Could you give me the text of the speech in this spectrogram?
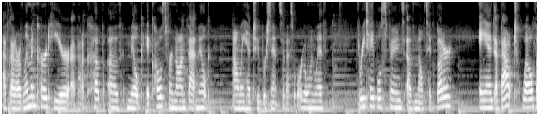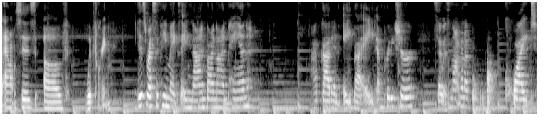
I've got our lemon curd here, about a cup of milk. It calls for non-fat milk. I only had 2%, so that's what we're going with. Three tablespoons of melted butter and about 12 ounces of whipped cream. This recipe makes a nine by nine pan I've got an 8 by 8 I'm pretty sure. So it's not gonna quite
